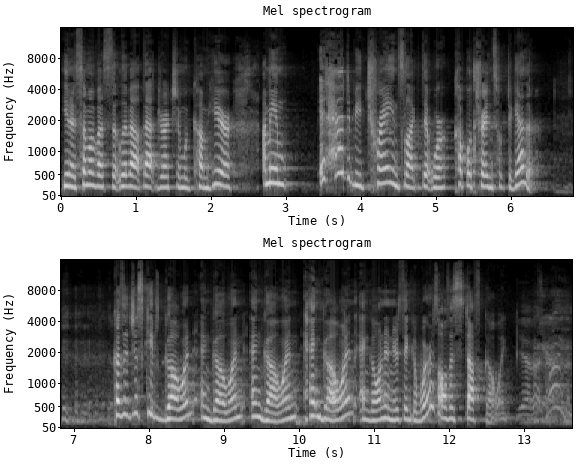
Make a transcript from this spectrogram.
You know, some of us that live out that direction would come here. I mean, it had to be trains like that were a couple trains hooked together. Because it just keeps going and going and going and going and going, and you're thinking, where's all this stuff going? Yeah, that's right.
